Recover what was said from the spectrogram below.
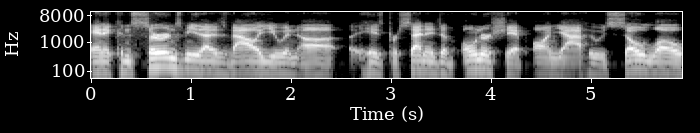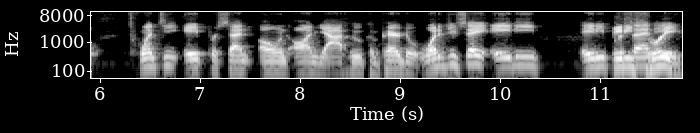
And it concerns me that his value and uh, his percentage of ownership on Yahoo is so low. 28% owned on Yahoo compared to what did you say? 80, 80%?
